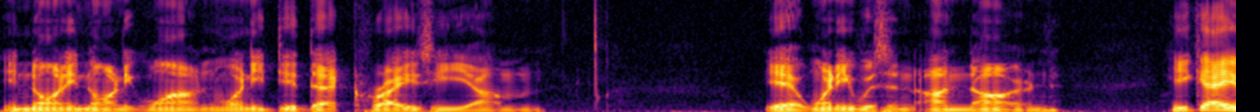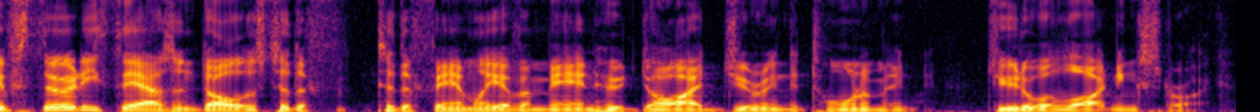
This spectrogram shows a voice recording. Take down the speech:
in 1991, when he did that crazy um, yeah, when he was an unknown, he gave thirty thousand dollars to the to the family of a man who died during the tournament due to a lightning strike,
